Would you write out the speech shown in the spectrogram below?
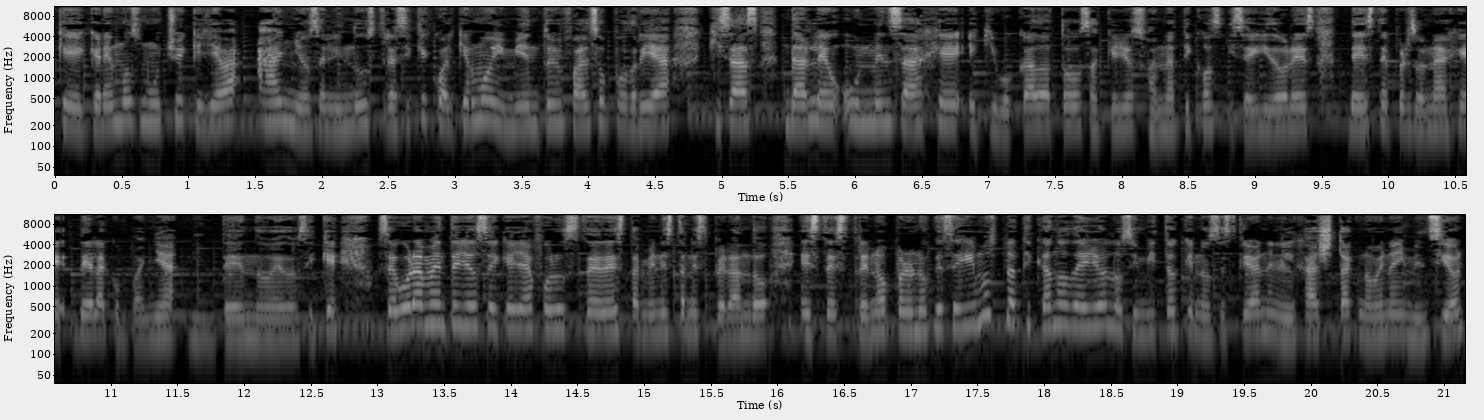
que queremos mucho y que lleva años en la industria así que cualquier movimiento en falso podría quizás darle un mensaje equivocado a todos aquellos fanáticos y seguidores de este personaje de la compañía Nintendo Edo. Así que seguramente yo sé que ya fueron ustedes también están esperando este estreno, pero en lo que seguimos platicando de ello, los invito a que nos escriban en el hashtag novena dimensión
